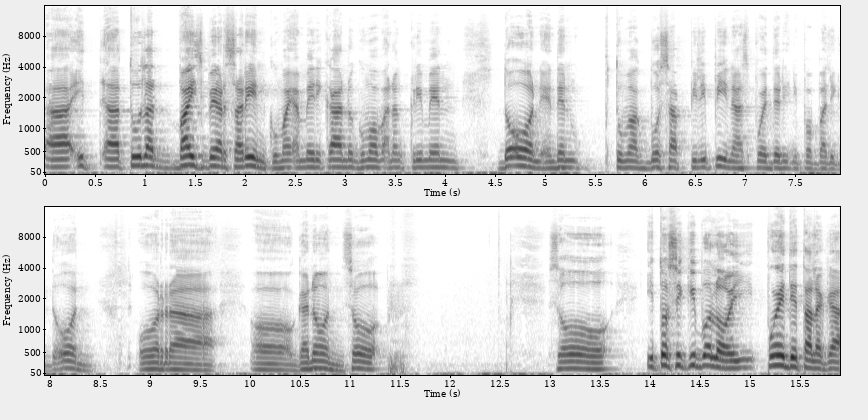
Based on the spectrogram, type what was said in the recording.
ah, it, ah, tulad vice versa rin, kung may Amerikano gumawa ng krimen doon and then tumagbo sa Pilipinas, pwede rin ipabalik doon or ah, o ganon. So So, ito si Kiboloy, pwede talaga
